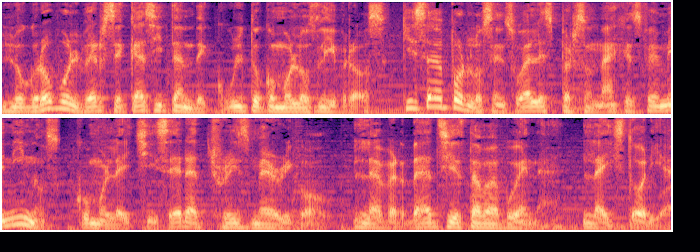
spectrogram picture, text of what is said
logró volverse casi tan de culto como los libros, quizá por los sensuales personajes femeninos, como la hechicera Tris Marigold. La verdad sí estaba buena, la historia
